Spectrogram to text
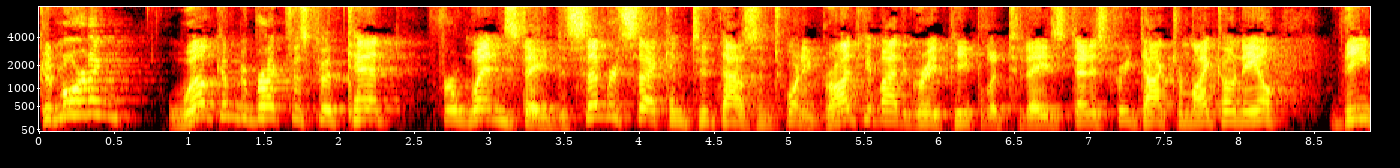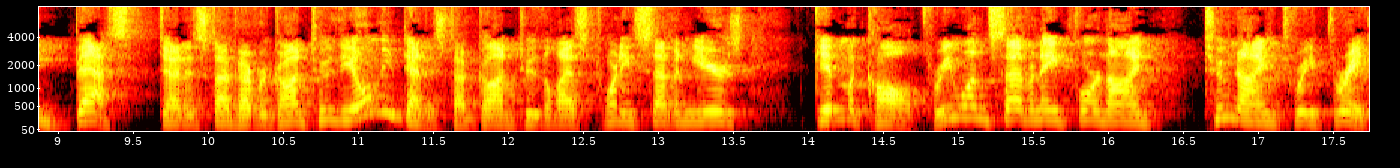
Good morning. Welcome to Breakfast with Kent for Wednesday, December 2nd, 2020. Brought to you by the great people at today's dentistry, Dr. Mike O'Neill, the best dentist I've ever gone to, the only dentist I've gone to the last 27 years. Give him a call, 317 849 2933.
